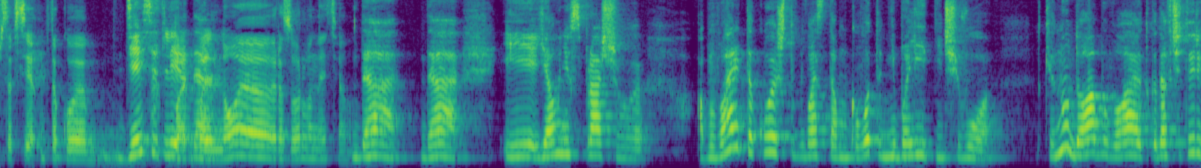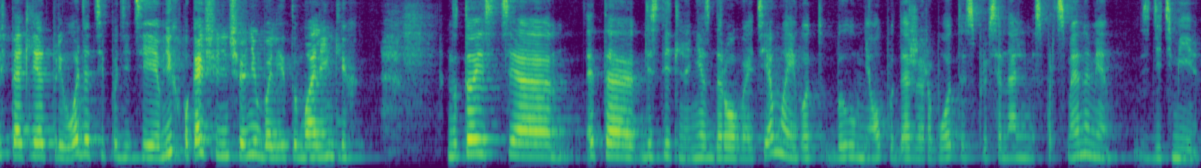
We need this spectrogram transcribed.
совсем такое 10 лет, больное, да. разорванное тело. Да, да. И я у них спрашиваю, а бывает такое, что у вас там у кого-то не болит ничего? Такие, ну да, бывают, когда в 4-5 лет приводят типа детей, у них пока еще ничего не болит у маленьких. Ну, то есть э, это действительно нездоровая тема, и вот был у меня опыт даже работы с профессиональными спортсменами, с детьми.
